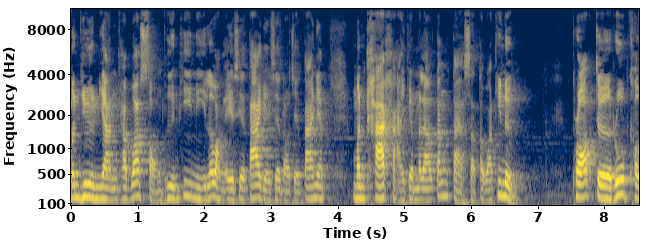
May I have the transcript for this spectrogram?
มันยืนยันครับว่า 2 พื้นที่นี้ระหว่างเอเชียใต้กับเอเชียตะวันออกเฉียงใต้เนี่ยมันค้าขายกันมาแล้วตั้งแต่ศตวรรษที่ 1 เพราะเจอรูปเคา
